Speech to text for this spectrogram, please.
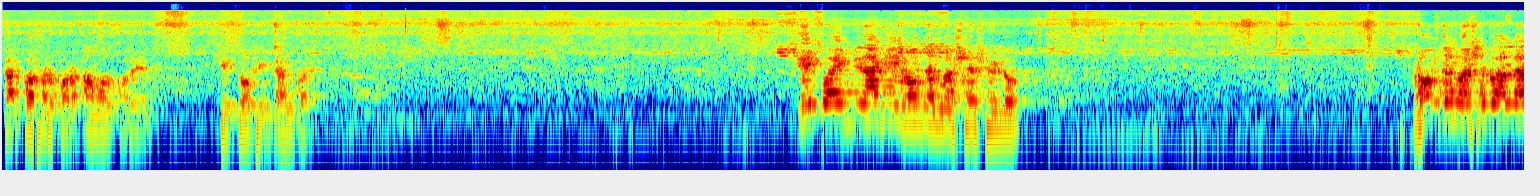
তার কথার উপর আমল করে সেই তৌফিক দান করে এই কয়েকদিন আগে রমজান মাস শেষ হইল। রমজান মাসে তো আল্লাহ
